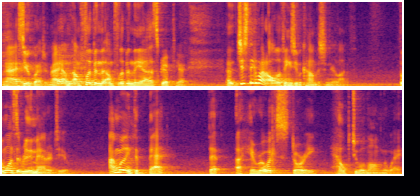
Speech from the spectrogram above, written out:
I ask you a question, right? I'm, I'm flipping the, I'm flipping the uh, script here. Uh, just think about all the things you've accomplished in your life the ones that really matter to you. I'm willing to bet that a heroic story helped you along the way.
